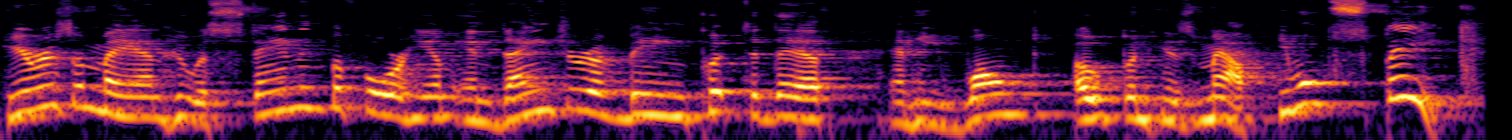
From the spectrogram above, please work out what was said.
Here is a man who is standing before him in danger of being put to death, and he won't open his mouth. He won't speak.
